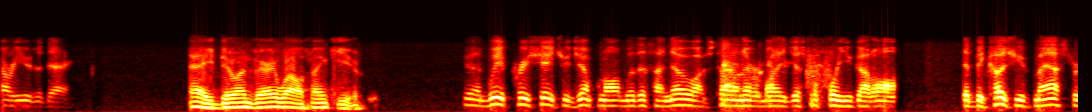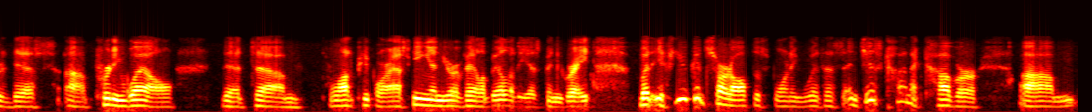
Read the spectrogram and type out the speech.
How are you today? Hey, doing very well, thank you. Good. We appreciate you jumping on with us. I know I was telling everybody just before you got on that because you've mastered this uh, pretty well, that um, a lot of people are asking, and your availability has been great. But if you could start off this morning with us and just kind of cover um,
